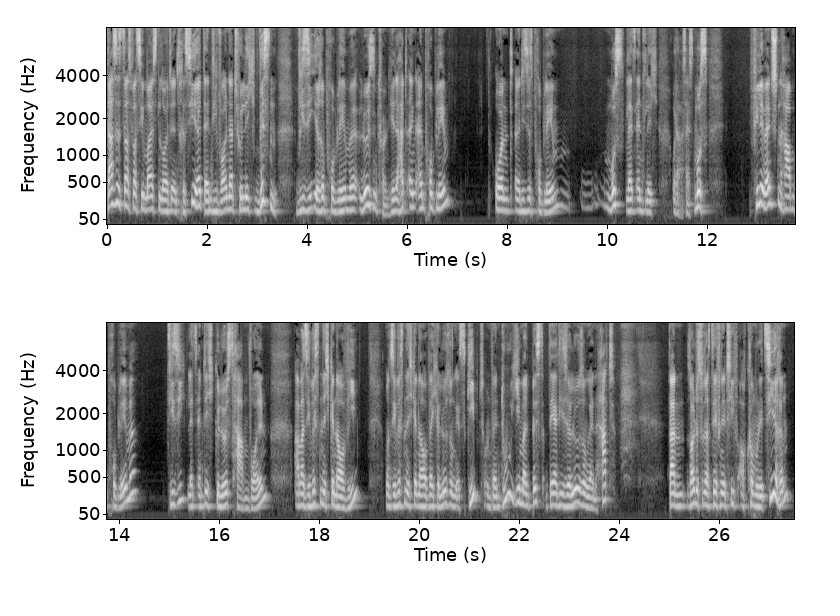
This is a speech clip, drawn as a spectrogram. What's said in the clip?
Das ist das, was die meisten Leute interessiert, denn die wollen natürlich wissen, wie sie ihre Probleme lösen können. Jeder hat irgendein Problem und äh, dieses Problem muss letztendlich, oder was heißt muss, viele Menschen haben Probleme, die sie letztendlich gelöst haben wollen, aber sie wissen nicht genau wie und sie wissen nicht genau, welche Lösung es gibt. Und wenn du jemand bist, der diese Lösungen hat, dann solltest du das definitiv auch kommunizieren.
